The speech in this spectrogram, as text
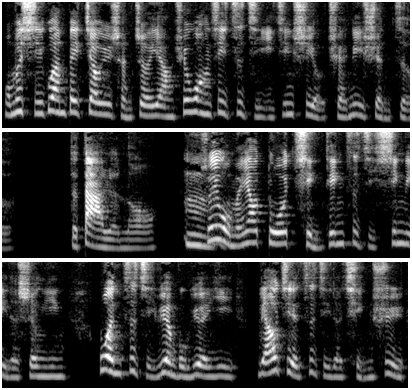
我们习惯被教育成这样，却忘记自己已经是有权利选择的大人喽。嗯，所以我们要多倾听自己心里的声音，问自己愿不愿意，了解自己的情绪，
